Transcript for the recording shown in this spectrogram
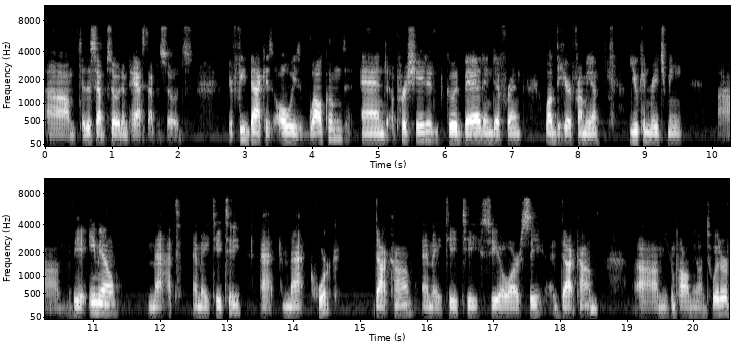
um, to this episode and past episodes. Your feedback is always welcomed and appreciated, good, bad, indifferent. Love to hear from you. You can reach me um, via email, matt, M-A-T-T, at mattcorc.com, M-A-T-T-C-O-R-C.com. Um, you can follow me on Twitter,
